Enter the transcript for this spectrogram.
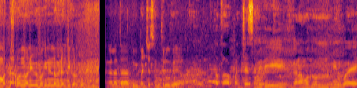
मतदार बंधू मी भगिनींना विनंती करतो. सांगाल आता तुम्ही पंचायत समितीला उभे आहे. आता पंचायत समिती गणामधून मी उभा आहे.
